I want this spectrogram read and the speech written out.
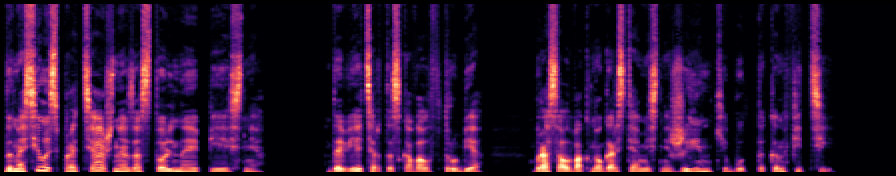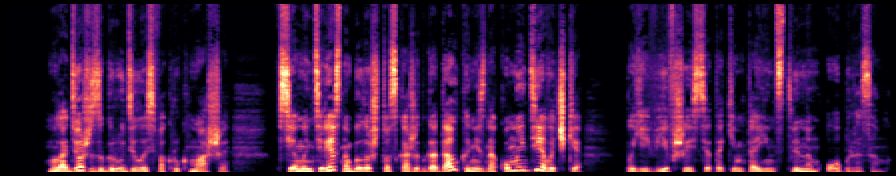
доносилась протяжная застольная песня. Да ветер тосковал в трубе, бросал в окно горстями снежинки, будто конфетти. Молодежь загрудилась вокруг Маши. Всем интересно было, что скажет гадалка незнакомой девочке, появившейся таким таинственным образом.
